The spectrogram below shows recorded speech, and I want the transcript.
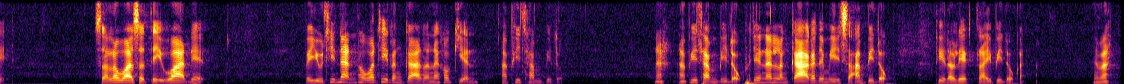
สารวาสติวาดเนี่ยไปอยู่ที่นั่น เพราะว่าที่ลังกาตอนนั้นเขาเขียนอภิธรรมปิฎกนะอภิธรรมปิฎกเพราะฉะนั้นลังกาก็จะมีสามปิฎกที่เราเรียกไตรปิฎกอะใช่ไหม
